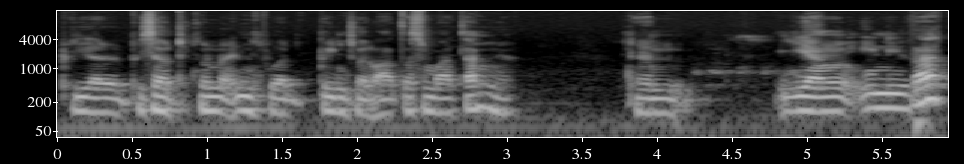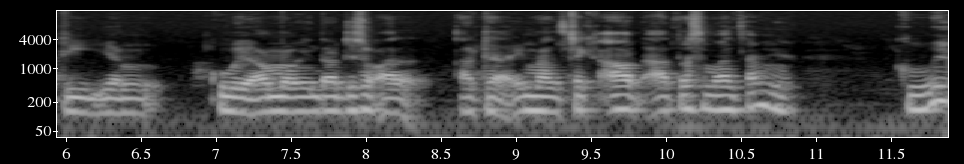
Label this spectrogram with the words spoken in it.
biar bisa digunakan buat pinjol atau semacamnya. Dan yang ini tadi yang gue omongin tadi soal ada email check out atau semacamnya gue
